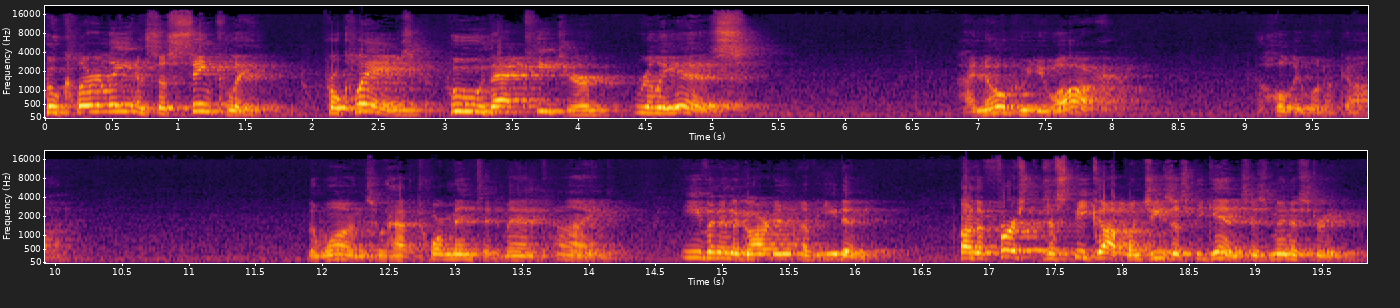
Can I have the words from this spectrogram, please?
who clearly and succinctly proclaims who that teacher really is. I know who you are, the Holy One of God. The ones who have tormented mankind, even in the Garden of Eden, are the first to speak up when Jesus begins his ministry.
